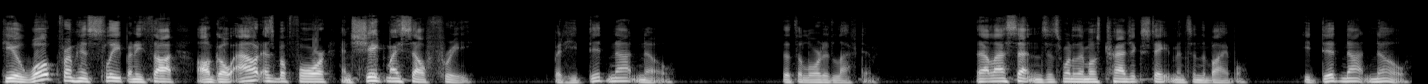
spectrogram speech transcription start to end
He awoke from his sleep and he thought, I'll go out as before and shake myself free. But he did not know that the Lord had left him. That last sentence is one of the most tragic statements in the Bible. He did not know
